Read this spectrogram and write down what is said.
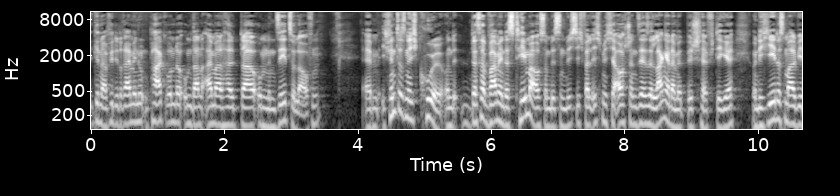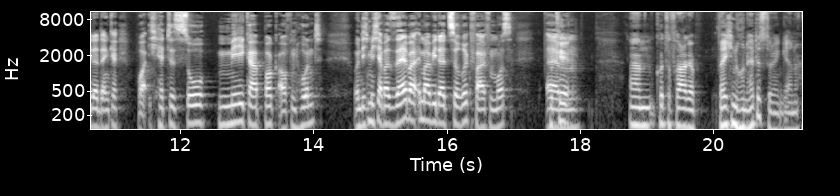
Genau, für die drei Minuten Parkrunde, um dann einmal halt da um den See zu laufen. Ähm, ich finde das nicht cool und deshalb war mir das Thema auch so ein bisschen wichtig, weil ich mich ja auch schon sehr, sehr lange damit beschäftige und ich jedes Mal wieder denke, boah, ich hätte so mega Bock auf einen Hund und ich mich aber selber immer wieder zurückpfeifen muss. Okay. Ähm, Ähm, kurze Frage. Welchen Hund hättest du denn gerne?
